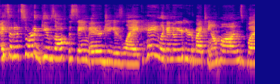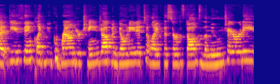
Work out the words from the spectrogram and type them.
I said it sort of gives off the same energy as like, hey, like I know you're here to buy tampons, but do you think like we could round your change up and donate it to like the Service Dogs of the Moon charity?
